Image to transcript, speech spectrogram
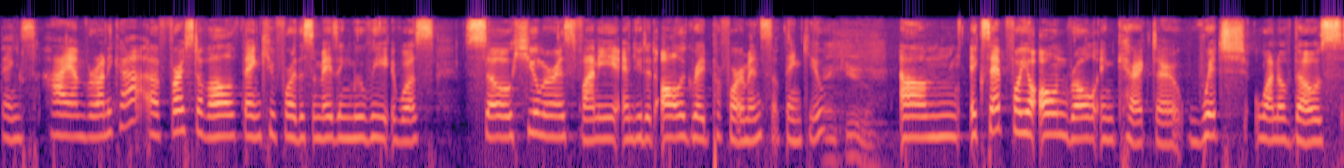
Thanks. Hi, I'm Veronica. Uh, first of all, thank you for this amazing movie. It was so humorous, funny, and you did all a great performance, so thank you. Thank you. Um, except for your own role in character, which one of those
